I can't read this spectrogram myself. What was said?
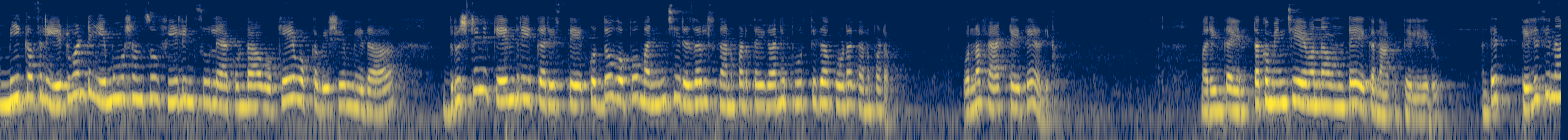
మీకు అసలు ఎటువంటి ఎమోషన్స్ ఫీలింగ్స్ లేకుండా ఒకే ఒక్క విషయం మీద దృష్టిని కేంద్రీకరిస్తే కొద్దో గొప్ప మంచి రిజల్ట్స్ కనపడతాయి కానీ పూర్తిగా కూడా కనపడం ఉన్న ఫ్యాక్ట్ అయితే అది. మరి ఇంకా ఇంతకు మించి ఏమన్నా ఉంటే ఇక నాకు తెలియదు. అంటే తెలిసినా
